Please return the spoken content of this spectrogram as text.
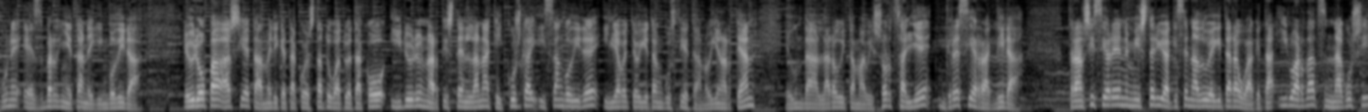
gune ezberdinetan egingo dira. Europa, Asia eta Ameriketako estatu batuetako irureun artisten lanak ikusgai izango dire hilabete hoietan guztietan. Hoien artean, eunda larogita mabi sortzaile, greziarrak dira. Transizioaren misterioak izena du egitarauak eta hiru ardatz nagusi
